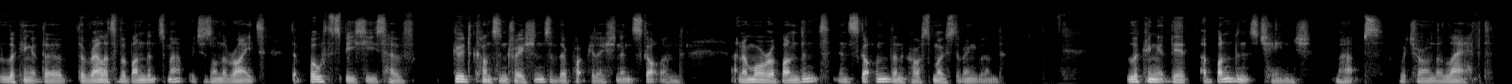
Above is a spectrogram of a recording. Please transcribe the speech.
looking at the, the relative abundance map, which is on the right, that both species have good concentrations of their population in Scotland and are more abundant in Scotland than across most of England. Looking at the abundance change maps, which are on the left,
